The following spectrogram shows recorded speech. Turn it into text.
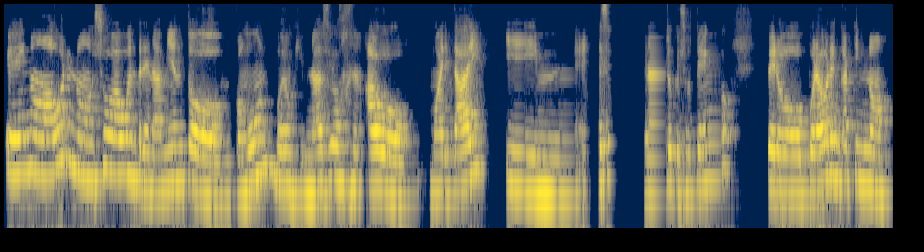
Eh, no, ahora no, yo hago entrenamiento común, voy a un gimnasio, hago Muay Thai y mm, ese es el entrenamiento que yo tengo, pero por ahora en karting no.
